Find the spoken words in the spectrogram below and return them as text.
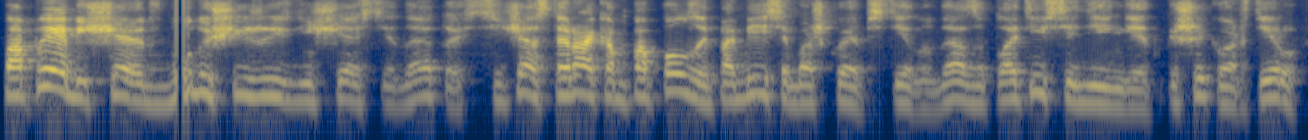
Попы обещают в будущей жизни счастье, да, то есть сейчас ты раком поползай, побейся башкой об стену, да, заплати все деньги, отпиши квартиру,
